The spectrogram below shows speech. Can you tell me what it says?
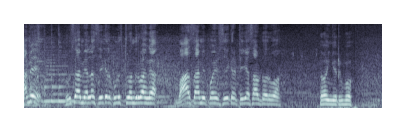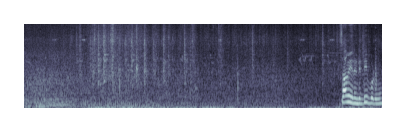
சாமி குருசாமி எல்லாம் சீக்கிரம் குளிச்சுட்டு வந்துருவாங்க. வா சாமி போய் சீக்கிரம் டீயை சாப்பிட்டு வருவோம். இதோ இங்கே இருக்கு போ. சாமி ரெண்டு டீ போடுங்க.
